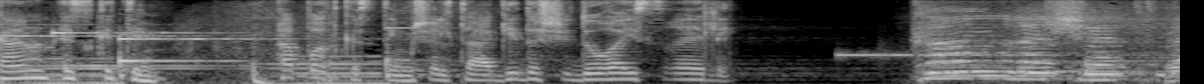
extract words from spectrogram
כאן הסכתים. הפודקאסטים של תאגיד השידור הישראלי. כאן רשת ב'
